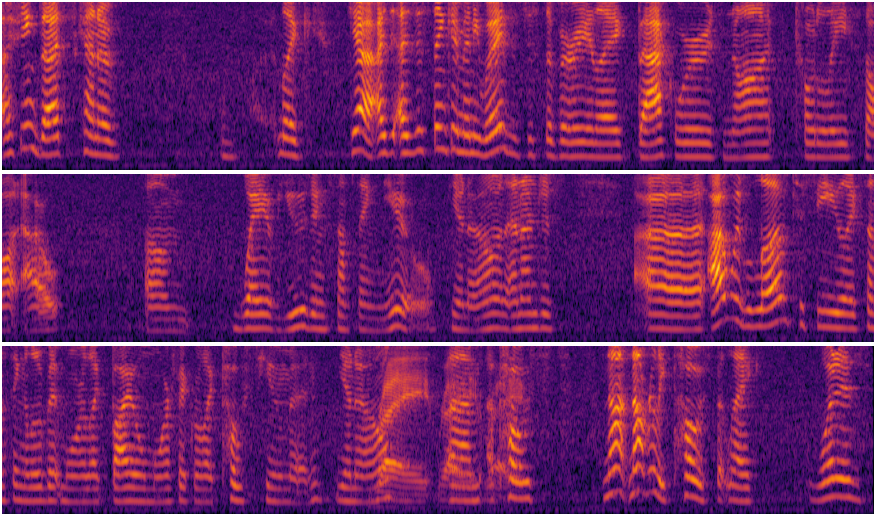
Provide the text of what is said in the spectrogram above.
I think that's kind of, like, yeah, I, I just think in many ways it's just a very, like, backwards, not totally thought out, um, way of using something new, you know, and, and I'm just, uh, I would love to see, like, something a little bit more, like, biomorphic or, like, post-human, you know? Right, right. um, right. a post not not really post but like what is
